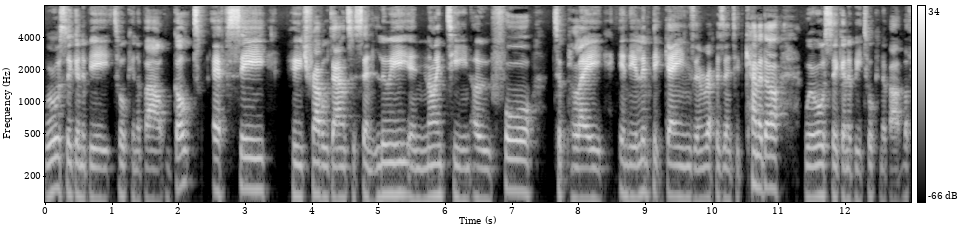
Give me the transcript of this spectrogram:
We're also going to be talking about Galt FC, who traveled down to St. Louis in 1904 to play in the Olympic Games and represented Canada. We're also going to be talking about the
